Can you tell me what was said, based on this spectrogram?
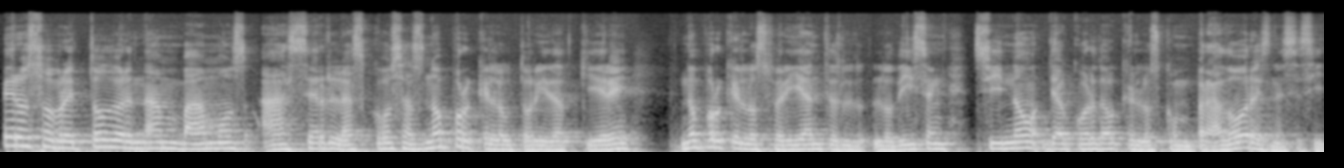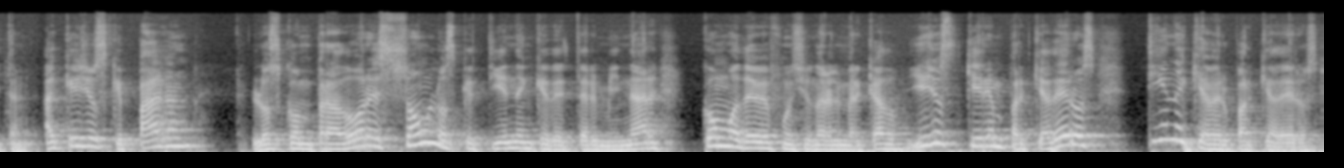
pero sobre todo Hernán vamos a hacer las cosas no porque la autoridad quiere, no porque los feriantes lo dicen, sino de acuerdo a que los compradores necesitan. Aquellos que pagan, los compradores son los que tienen que determinar cómo debe funcionar el mercado. Y ellos quieren parqueaderos, tiene que haber parqueaderos.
